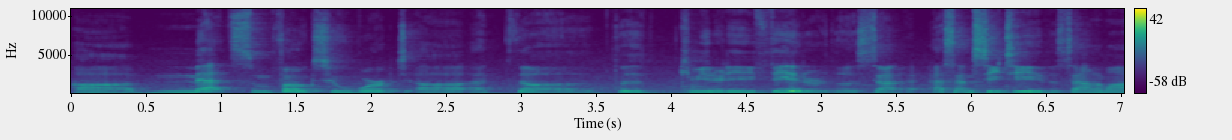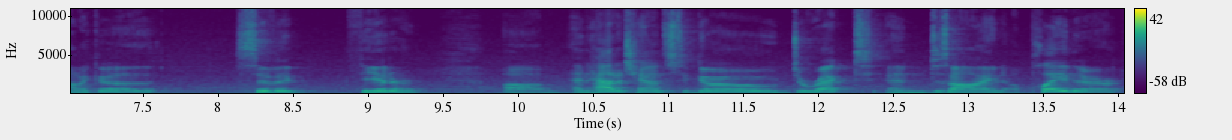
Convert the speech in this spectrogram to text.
Uh, met some folks who worked uh, at the, the community theater, the SMCT, the Santa Maria Civic Theater, um, and had a chance to go direct and design a play there.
